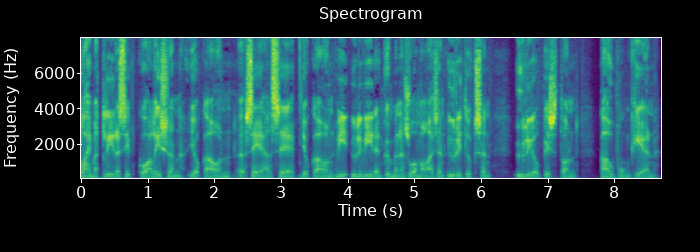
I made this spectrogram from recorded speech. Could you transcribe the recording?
Climate Leadership Coalition, joka on CLC, joka on yli 50 suomalaisen yrityksen, yliopiston, kaupunkien,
